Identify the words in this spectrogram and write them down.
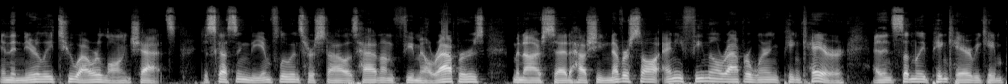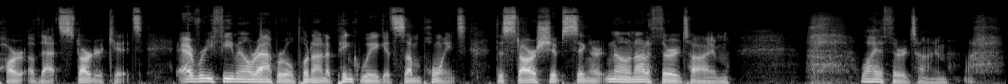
in the nearly two hour long chats. Discussing the influence her style has had on female rappers, Minaj said how she never saw any female rapper wearing pink hair, and then suddenly pink hair became part of that starter kit. Every female rapper will put on a pink wig at some point. The Starship singer, no, not a third time. Why a third time?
